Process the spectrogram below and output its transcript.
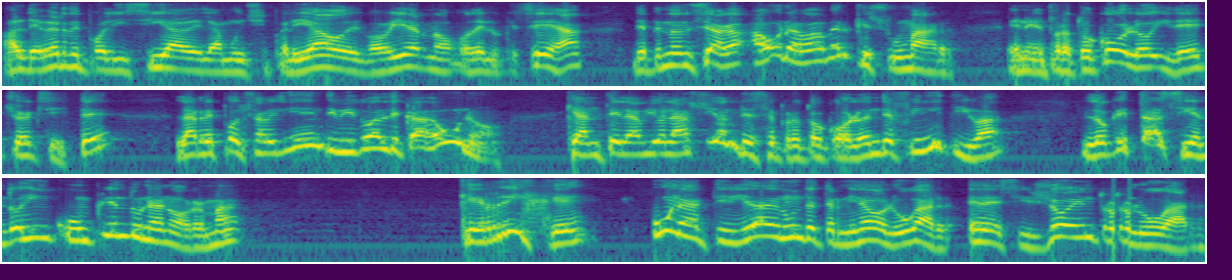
al deber de policía de la municipalidad o del gobierno o de lo que sea, depende de se haga, ahora va a haber que sumar en el protocolo, y de hecho existe, la responsabilidad individual de cada uno, que ante la violación de ese protocolo, en definitiva, lo que está haciendo es incumpliendo una norma que rige una actividad en un determinado lugar. Es decir, yo entro a otro lugar,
